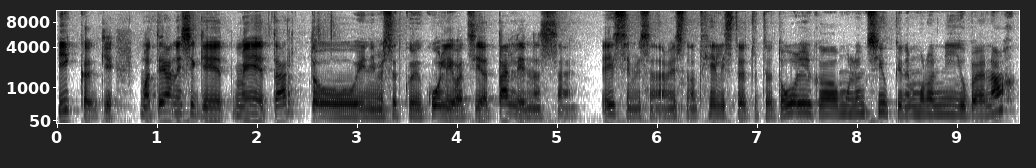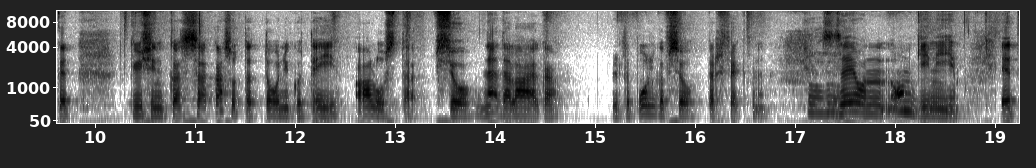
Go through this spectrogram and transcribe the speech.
ikkagi ma tean isegi, et meie Tartu inimesed, kui kolivad siia Tallinnasse, esimesena, mis nad helistavad, ütlevad Olga, mul on niisugune, mul on nii jube nahk, et küsin, kas sa kasutad toonikut, ei, alusta, nädal aega, ütleb Olga, perfektne. Mm. -hmm. see on, ongi nii, et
